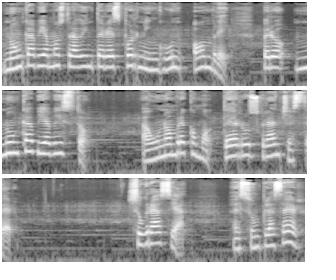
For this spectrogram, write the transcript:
nunca había mostrado interés por ningún hombre, pero nunca había visto a un hombre como Terrus Granchester. Su gracia es un placer,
